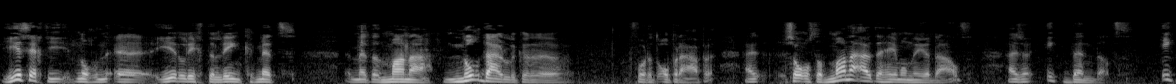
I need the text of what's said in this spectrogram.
Hier zegt hij nog, uh, hier ligt de link met, met het manna nog duidelijker uh, voor het oprapen. Hij, zoals dat manna uit de hemel neerdaalt. Hij zegt: Ik ben dat. Ik,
